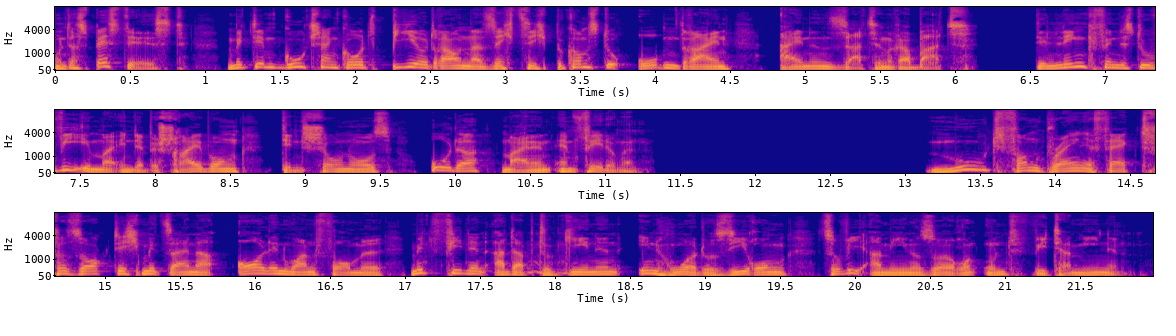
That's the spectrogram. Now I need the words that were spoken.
Und das Beste ist, mit dem Gutscheincode BIO360 bekommst du obendrein einen satten Rabatt. Den Link findest du wie immer in der Beschreibung, den Shownotes oder meinen Empfehlungen. Mood von Brain Effect versorgt dich mit seiner All-in-One-Formel mit vielen Adaptogenen in hoher Dosierung sowie Aminosäuren und Vitaminen.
